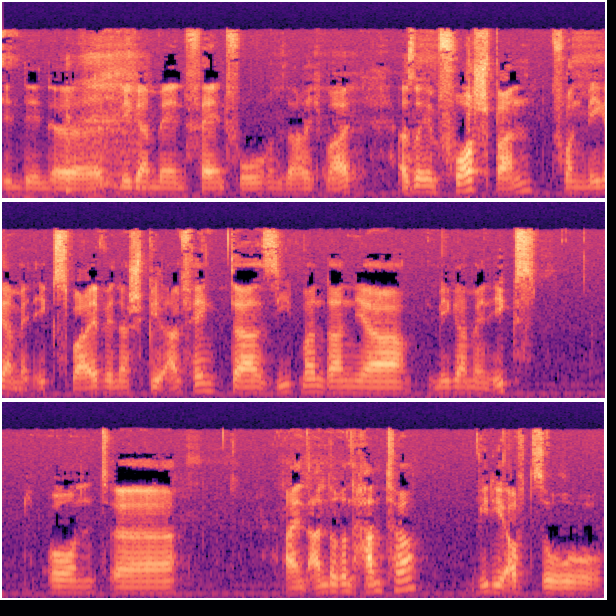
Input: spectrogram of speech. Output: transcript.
in den äh, Mega Man Fanforen, sag ich mal. Also im Vorspann von Mega Man X2, wenn das Spiel anfängt, da sieht man dann ja Mega Man X und äh, einen anderen Hunter, wie die auf so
